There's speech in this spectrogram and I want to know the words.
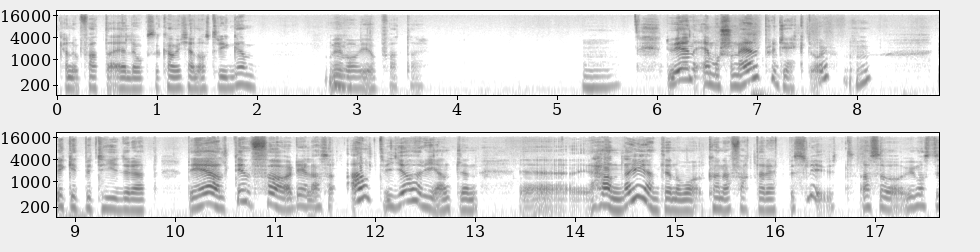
kan uppfatta eller också kan vi känna oss trygga med Mm. vad vi uppfattar. Mm. Du är en emotionell projektor. Mm. Vilket betyder att det är alltid en fördel. Alltså allt vi gör egentligen eh, handlar ju egentligen om att kunna fatta rätt beslut. Alltså vi måste...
